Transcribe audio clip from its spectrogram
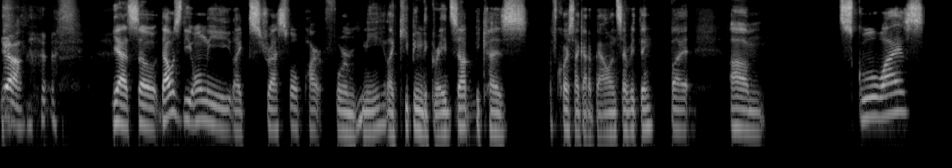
yeah. yeah so that was the only like stressful part for me like keeping the grades up because of course i got to balance everything but um school wise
